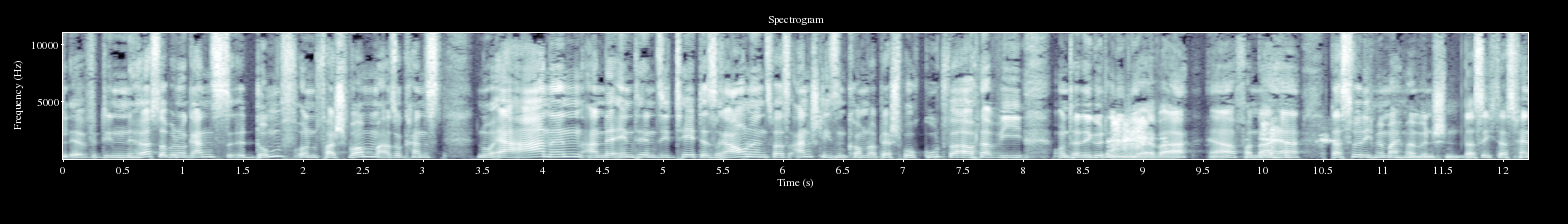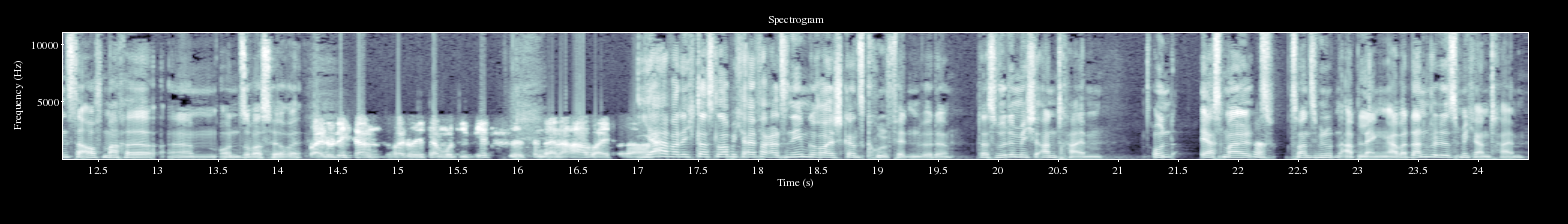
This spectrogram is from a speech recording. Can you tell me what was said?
den hörst du aber nur ganz dumpf und verschwommen, also kannst nur erahnen an der Intensität des Raunens, was anschließend kommt, ob der Spruch gut war oder wie unter der Gürtellinie er war. Ja, von daher, das würde ich mir manchmal wünschen, dass ich das Fenster aufmache ähm, und sowas höre. Weil du dich dann, weil du dich dann motiviert fühlst in deiner Arbeit oder Ja, weil ich das, glaube ich, einfach als Nebengeräusch ganz cool finden würde. Das würde mich antreiben. Und erstmal 20 Minuten ablenken, aber dann würde es mich antreiben.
